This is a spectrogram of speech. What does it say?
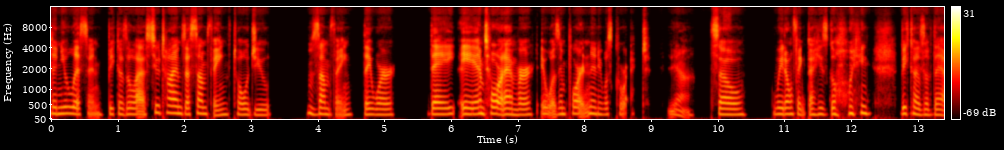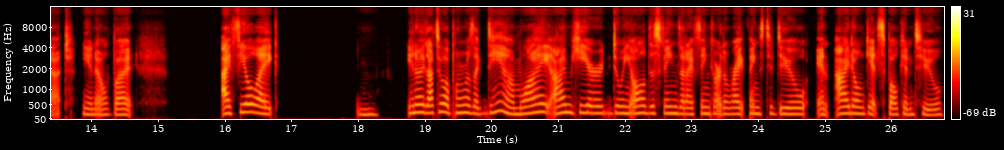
then you listen because the last two times that something told you Mhm. something, they were, they, it, whatever, it was important and it was correct. Yeah. So we don't think that he's going because of that, you know. But I feel like, mm, you know, I got to a point where I was like, damn, why I'm here doing all these things that I think are the right things to do, and I don't get spoken to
